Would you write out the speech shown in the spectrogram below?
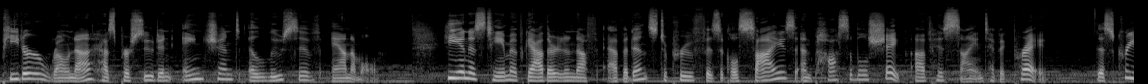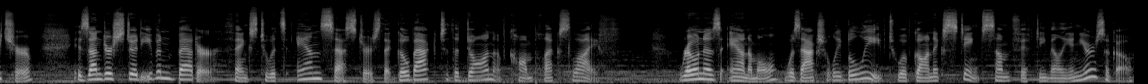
Peter Rona has pursued an ancient, elusive animal. He and his team have gathered enough evidence to prove physical size and possible shape of his scientific prey. This creature is understood even better thanks to its ancestors that go back to the dawn of complex life. Rona's animal was actually believed to have gone extinct some 50 million years ago.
